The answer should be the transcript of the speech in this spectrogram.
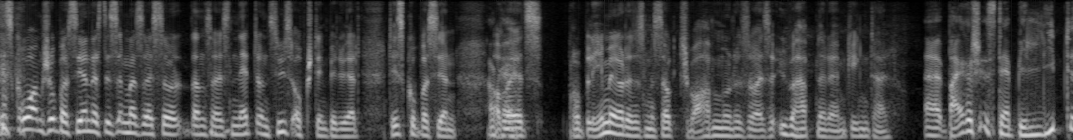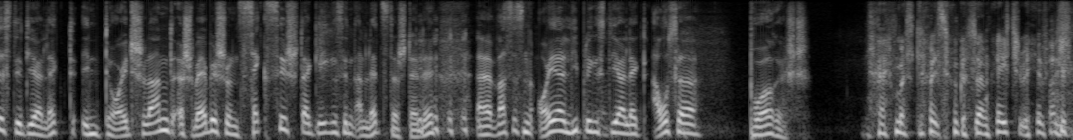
das kann einem schon passieren, dass das immer so als, so, dann so als nett und süß abgestempelt wird. Das kann passieren. Okay. Aber jetzt Probleme oder dass man sagt Schwaben oder so, also überhaupt nicht, im Gegenteil. Äh, Bayerisch ist der beliebteste Dialekt in Deutschland. Äh, Schwäbisch und Sächsisch dagegen sind an letzter Stelle. äh, was ist denn euer Lieblingsdialekt außer Borisch? Ich muss glaube ich sogar sagen, echt Schwäbisch.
